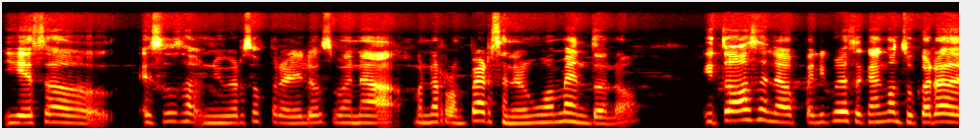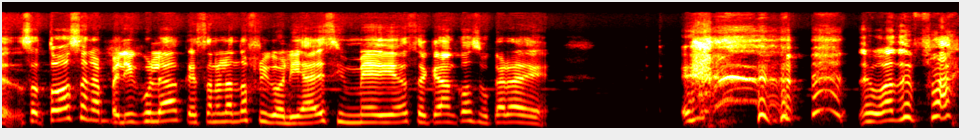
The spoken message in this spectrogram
y eso, esos universos paralelos van a, van a romperse en algún momento, ¿no? Y todos en la película se quedan con su cara de, o sea, todos en la película que están hablando frivolidades y medias se quedan con su cara de, de what the fuck.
